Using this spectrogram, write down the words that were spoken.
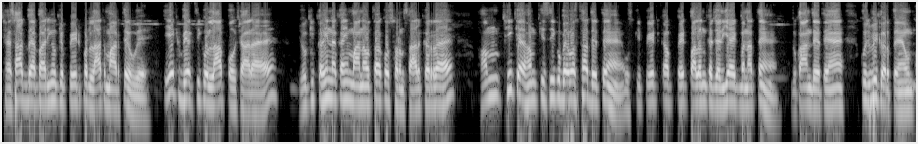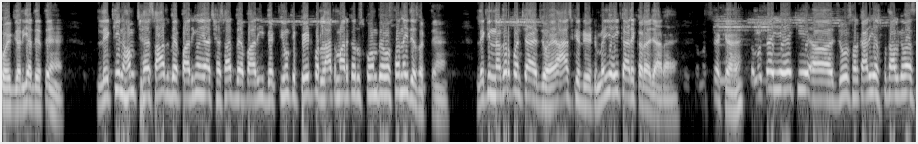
छह सात व्यापारियों के पेट पर लात मारते हुए एक व्यक्ति को लाभ पहुँचा रहा है, जो कि कहीं ना कहीं मानवता को शर्मसार कर रहा है। हम, ठीक है, हम किसी को व्यवस्था देते हैं, उसकी पेट का, पेट पालन का ज़रिया एक बनाते हैं, दुकान देते हैं, कुछ भी करते हैं, उनको एक ज़रिया देते हैं। लेकिन हम छह सात व्यापारियों या छह सात व्यापारी व्यक्तियों के पेट पर लात मारकर उसको हम व्यवस्था नहीं दे सकते हैं। लेकिन नगर पंचायत जो है, आज के डेट में यही कार्य करा जा रहा है। समस्या क्या है? समस्या ये है कि जो सरकारी अस्पताल के पास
